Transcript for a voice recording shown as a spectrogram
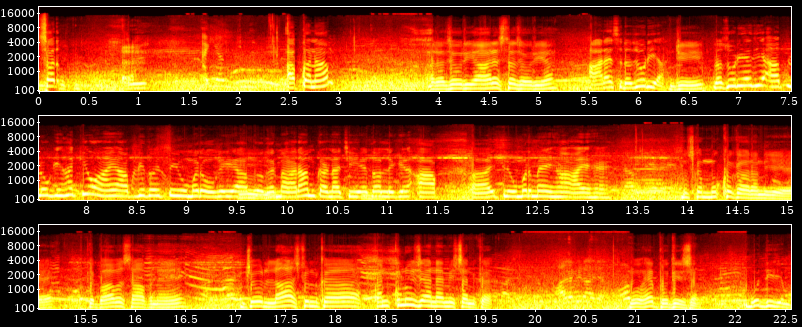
सर आपका नाम? Rajouria R S Rajouria. R S Rajouria? जी। रजौरिया जी आप लोग यहाँ क्यों आए? आपकी तो इतनी उम्र हो गई है आपको घर में आराम करना चाहिए था लेकिन आप इतनी उम्र में यहाँ आए हैं। उसका मुख्य कारण ये है कि बाबा साहब ने जो लास्ट उनका कंक्लूजन है मिशन का वो है बुद्धिज़्म। बुद्धिज्म।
